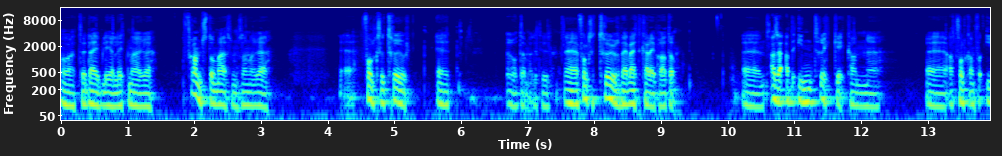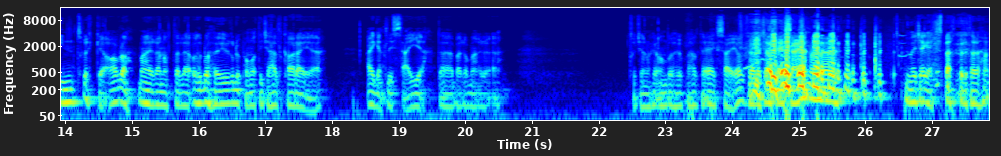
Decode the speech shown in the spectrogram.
og at de blir litt mer eh, Framstår mer som sånne eh, folk som tror eh, meg litt ut. Eh, folk som tror de vet hva de prater om. altså at inntrykket kan eh, at folk kan få inntrykket av det, mer enn at det, Og da hører du på en måte ikke helt hva de eh, egentlig sier. Det er bare mer eh, Jeg tror ikke noen andre hører på helt hva jeg sier, for jeg vet ikke hva jeg sier. Men eh, nå er ikke jeg ekspert på dette her.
